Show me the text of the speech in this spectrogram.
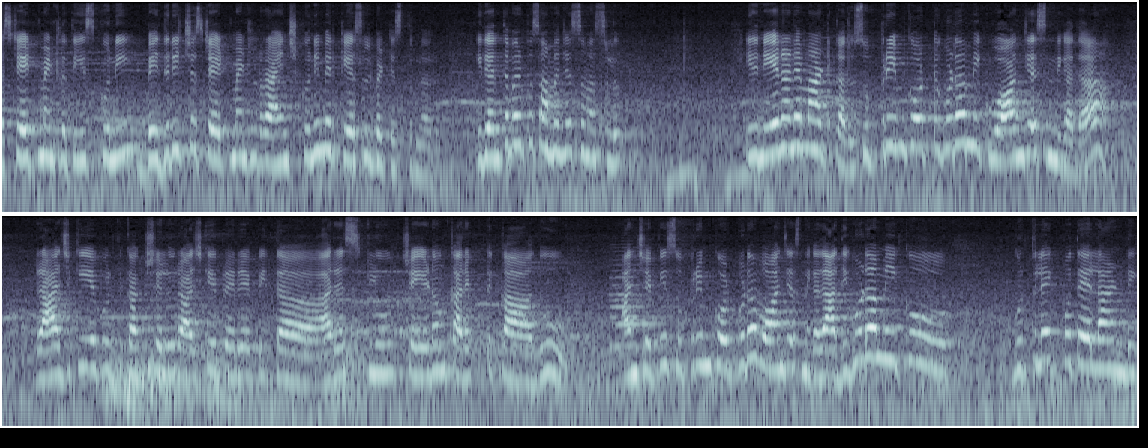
స్టేట్మెంట్లు తీసుకుని బెదిరించే స్టేట్మెంట్లు రాయించుకుని మీరు కేసులు పెట్టిస్తున్నారు. ఇది ఎంతవరకు సమంజసం అసలు? ఇది నేననే మాట కాదు. సుప్రీంకోర్టు కూడా మీకు వార్న్ చేసింది కదా? రాజకీయ పూర్తి కక్షలు రాజకీయ ప్రేరేపిత అరెస్టులు చేయడం కరెక్ట్ కాదు అని చెప్పి సుప్రీంకోర్టు కూడా వార్న్ చేసింది కదా? అది కూడా మీకు గుర్తులేకపోతే ఎలా అండి?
